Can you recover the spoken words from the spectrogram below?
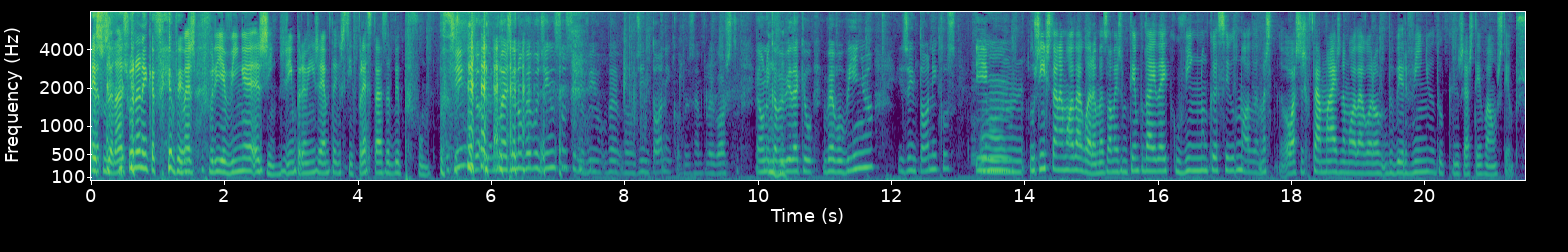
É a Susana, a Joana nem café bebe. Mas preferia vinha a gin. Gin para mim já é muito agressivo. Parece que estás a beber perfume. Gin, mas eu não bebo gin sozinho, eu bebo, bebo gin tónico, por exemplo, eu gosto. É a única Uhum. bebida que eu bebo vinho e gin tónicos. E, hum, O, gin está na moda agora, mas ao mesmo tempo dá a ideia que o vinho nunca saiu de moda. Mas ou achas que está mais na moda agora beber vinho do que já esteve há uns tempos?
